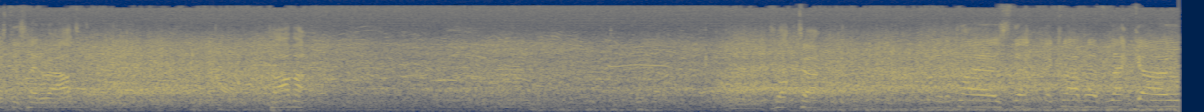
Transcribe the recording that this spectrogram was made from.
Just his header out. Palmer. And Proctor. One of the players that the club have let go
